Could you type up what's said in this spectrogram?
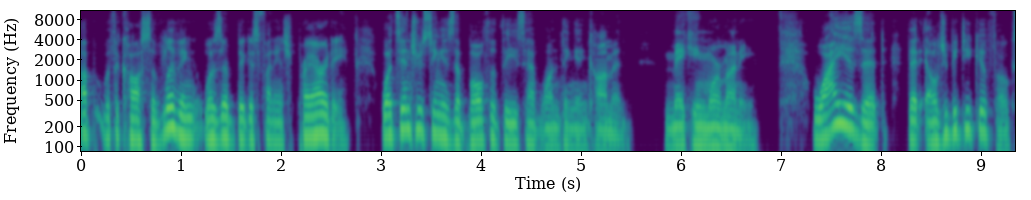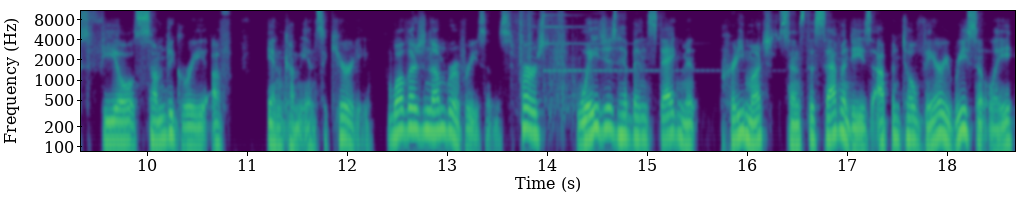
up with the cost of living was their biggest financial priority. What's interesting is that both of these have one thing in common making more money. Why is it that LGBTQ folks feel some degree of income insecurity? Well, there's a number of reasons. First, wages have been stagnant pretty much since the 70s up until very recently.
